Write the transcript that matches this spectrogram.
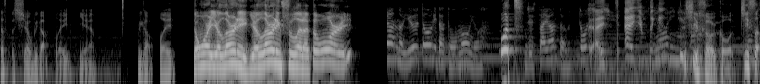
just the show. We got played. Yeah, we got played. Don't worry, you're learning. You're learning, Suletta! Don't worry. What? she's so cool. She's so,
